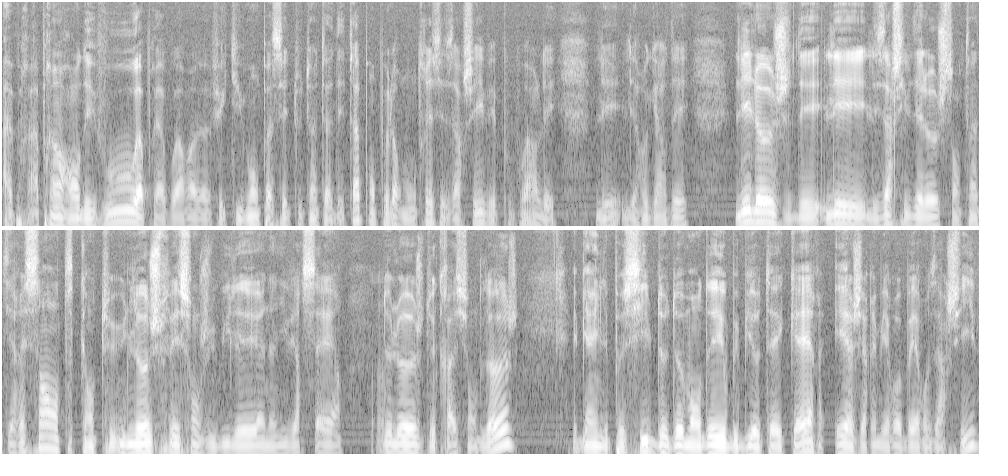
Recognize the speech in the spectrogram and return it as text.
Après, un rendez-vous, après avoir euh, effectivement passé tout un tas d'étapes, on peut leur montrer ces archives et pouvoir les, regarder. Les archives des loges sont intéressantes. Quand une loge fait son jubilé, un anniversaire de loge, de création de loge, eh bien, il est possible de demander aux bibliothécaires et à Jérémy Robert aux archives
